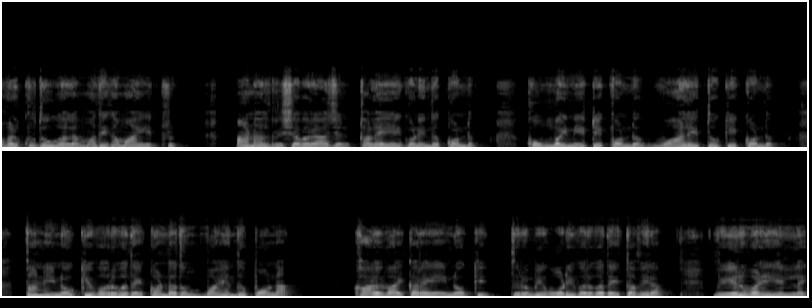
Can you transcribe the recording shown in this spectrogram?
அவள் குதூகலம் அதிகமாயிற்று. ஆனால் ரிஷவராஜன் தலையை குனிந்து கொண்டு கொம்பை நீட்டிக்கொண்டு வாளை தூக்கிக் கொண்டு தன்னை நோக்கி வருவதைக் கண்டதும் பயந்து போனான். கால்வாய்க்கரையை நோக்கி திரும்பி ஓடி வருவதைத் தவிர வேறு வழியில்லை.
